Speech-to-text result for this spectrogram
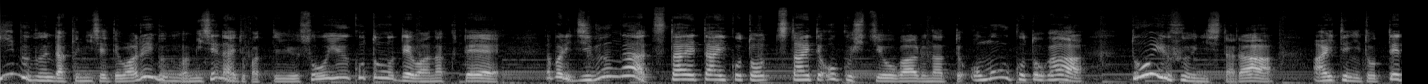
い部分だけ見せて悪い部分は見せないとかっていうそういうことではなくてやっぱり自分が伝えたいこと伝えておく必要があるなって思うことがどういうふうにしたら相手にとって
